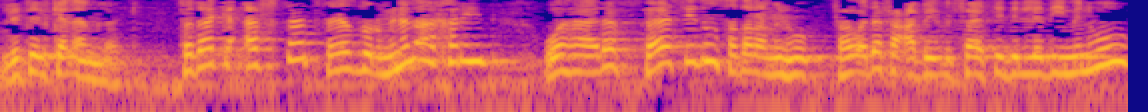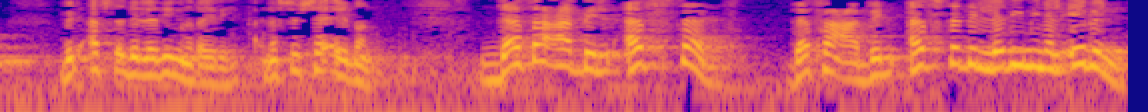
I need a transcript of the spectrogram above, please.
لتلك الأملاك. فذاك أفسد سيصدر من الآخرين وهذا فاسد صدر منه فهو دفع بالفاسد الذي منه بالأفسد الذي من غيره. نفس الشيء أيضا. دفع بالأفسد دفع بالأفسد الذي من الإبن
